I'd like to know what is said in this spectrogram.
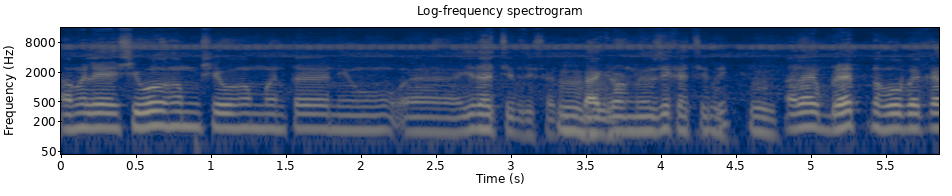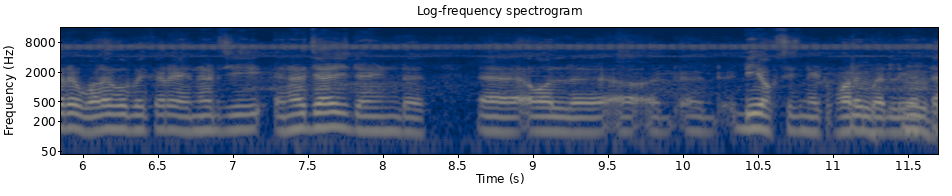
ಆಮೇಲೆ ಶಿವೋಹಂ ಶಿವೋಹಂ ಅಂತ ನೀವು ಆ, ಇದು ಹಚ್ಚಿದ್ರಿ ಸರ್. ಬ್ಯಾಕ್ಗ್ರೌಂಡ್ ಮ್ಯೂಸಿಕ್ ಹಚ್ಚಿದ್ರಿ. ಅದಾಗ ಬ್ರೆತ್ ಹೋಗ್ಬೇಕಾದ್ರೆ ಒಳಗೆ ಹೋಗ್ಬೇಕಾದ್ರೆ energy energised and all deoxygenate ಹೊರಗೆ ಬರಲಿ ಅಂತ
